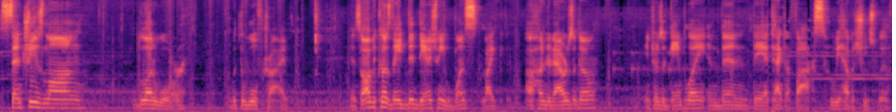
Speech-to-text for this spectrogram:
centuries-long blood war with the wolf tribe. It's all because they did damage to me once, like, a hundred hours ago, in terms of gameplay, and then they attacked a fox, who we have a truce with.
